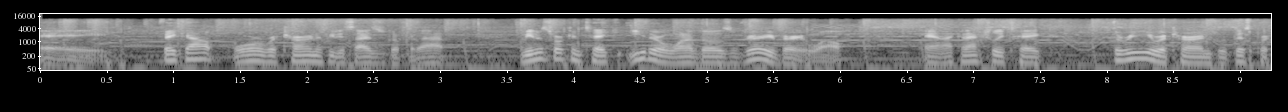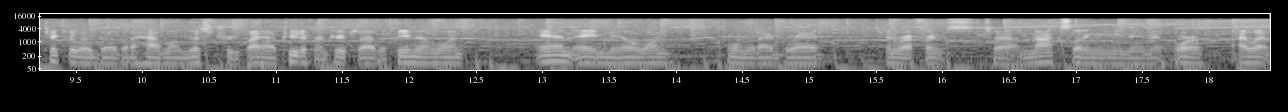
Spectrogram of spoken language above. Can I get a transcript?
a fake out or return if he decides to go for that. Venusaur can take either one of those very, very well, and I can actually take three returns with this particular build that I have on this troop. I have two different troops. I have a female one and a male one, one that I bred in reference to Nox letting me name it, or I let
